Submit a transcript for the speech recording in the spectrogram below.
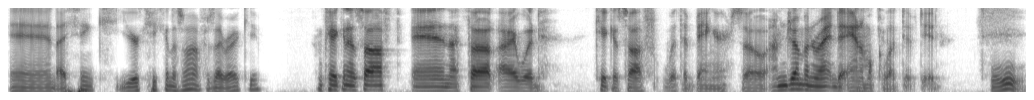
and I think you're kicking us off. Is that right, Q? I'm kicking us off, and I thought I would kick us off with a banger. So I'm jumping right into Animal Collective, dude, Ooh,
